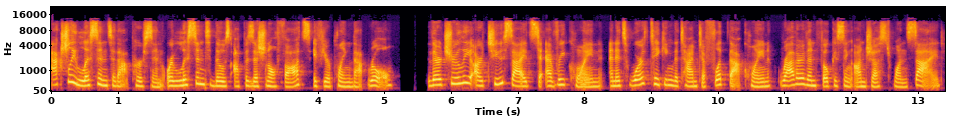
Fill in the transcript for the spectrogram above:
Actually listen to that person or listen to those oppositional thoughts if you're playing that role. There truly are two sides to every coin, and it's worth taking the time to flip that coin rather than focusing on just one side.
